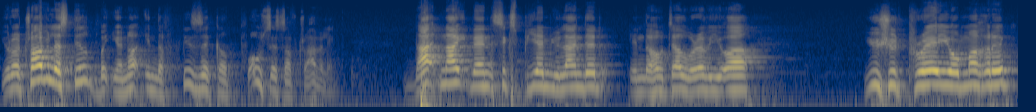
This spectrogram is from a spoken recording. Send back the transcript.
You're a traveler still, but you're not in the physical process of traveling. That night, then, 6 p.m., you landed in the hotel, wherever you are. You should pray your Maghrib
